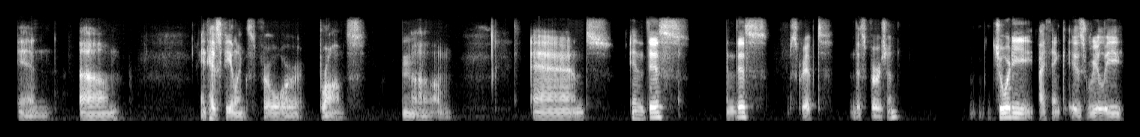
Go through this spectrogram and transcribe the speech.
in um in his feelings for Brahms. Mm. Um, and in this in this script, this version, Geordi, I think, is really,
